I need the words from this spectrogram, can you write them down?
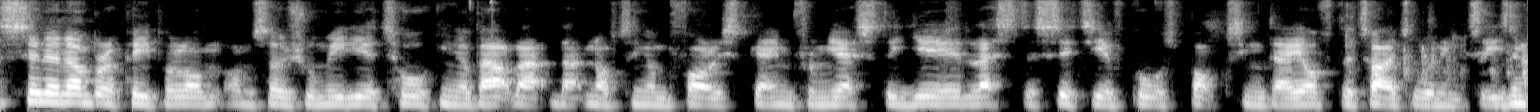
seen a number of people on, on social media talking about that that Nottingham Forest game from yesteryear, Leicester City, of course, Boxing Day of the title winning season.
